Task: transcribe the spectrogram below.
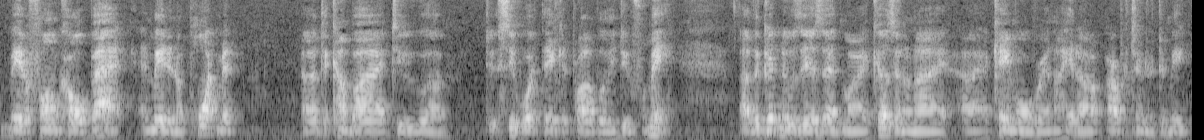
made a phone call back and made an appointment to come by to, to see what they could probably do for me. Uh, the good news is that my cousin and I uh, came over and I had an opportunity to meet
